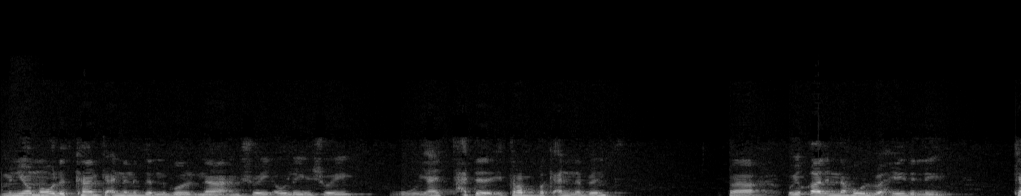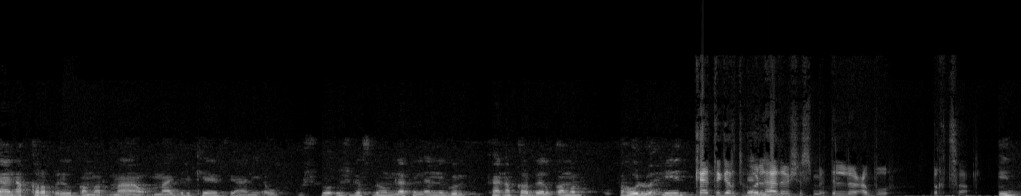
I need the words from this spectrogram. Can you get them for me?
من يوم ما ولد كان كأنه نقدر نقول ناعم شوي أو لين شوي ويعني حتى يتربى كأنه بنت. ف ويقال إنه هو الوحيد اللي كان أقرب إلى القمر. ما ما أدري كيف يعني أو وش قصدهم لكن لأنه يقول كان أقرب إلى القمر فهو الوحيد كان تقدر تقول يعني- هذا وش اسمه دلوا ابوه باختصار. يد-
